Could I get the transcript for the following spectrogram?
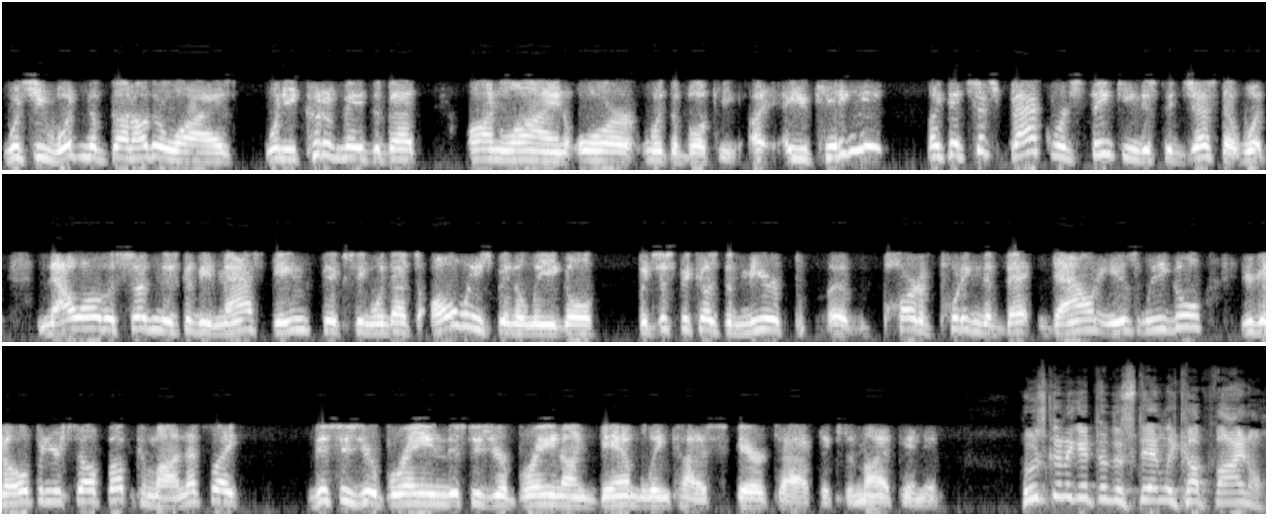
which he wouldn't have done otherwise when he could have made the bet online or with the bookie. Are, are you kidding me? Like that's such backwards thinking to suggest that what now all of a sudden there's going to be mass game fixing when that's always been illegal, but just because the mere uh, part of putting the bet down is legal, you're going to open yourself up. Come on, that's like this is your brain. This is your brain on gambling kind of scare tactics, in my opinion. Who's going to get to the Stanley Cup final?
